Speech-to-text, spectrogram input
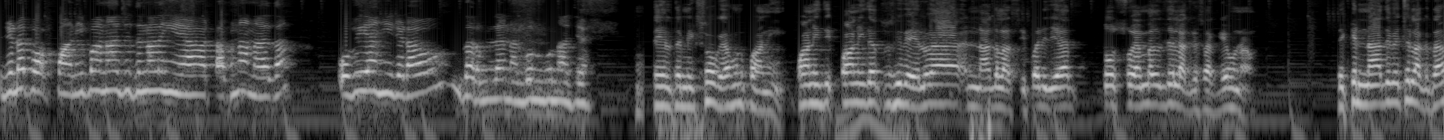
ਜਿਹੜਾ ਪਾ- ਪਾਣੀ ਪਾਣਾ ਜਿਹਦੇ ਨਾਲ ਅਸੀਂ ਇਹ ਆਟਾ ਬਣਾਉਣਾ ਇਹਦਾ, ਉਹ ਵੀ ਅਸੀਂ ਜਿਹੜਾ ਉਹ ਗਰਮ ਲੈਣਾ, ਗੁਨਗੁਨਾ ਜਿਹਾ। ਤੇਲ ਤੇ ਮਿਕਸ ਹੋ ਗਿਆ ਹੁਣ ਪਾਣੀ। ਪਾਣੀ ਦੀ ਪਾਣੀ ਦਾ ਤੁਸੀਂ ਵੇਖ ਲਓ ਇੰਨਾ ਗਲਾਸੀ ਭਰੀ ਜਿਆ 200 ml ਦੇ ਲੱਗ ਸਕੇ ਹੋਣਾ। ਤੇ ਕਿੰਨਾ ਦੇ ਵਿੱਚ ਲੱਗਦਾ?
